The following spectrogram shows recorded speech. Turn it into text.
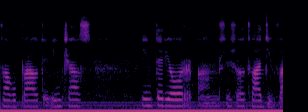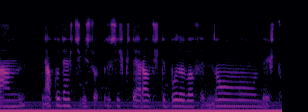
това го правя от един час. Интериор, ам, в смисъл това е диван. Някой ден ще за всичките работи ще бъдат в едно нещо.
